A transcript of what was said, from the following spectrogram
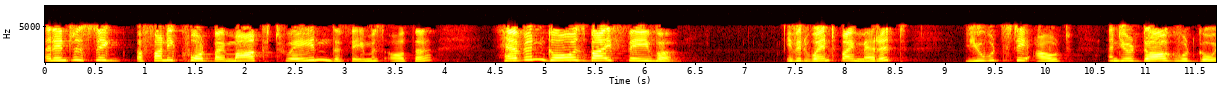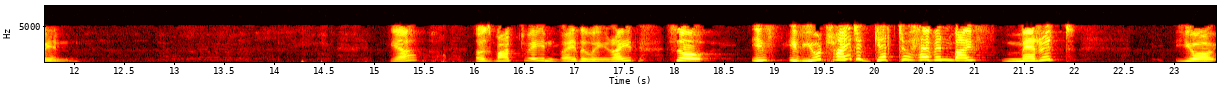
An interesting, a funny quote by Mark Twain, the famous author. Heaven goes by favor. If it went by merit, you would stay out and your dog would go in. Yeah? That was Mark Twain, by the way, right? So, if, if you're trying to get to heaven by merit, you're,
